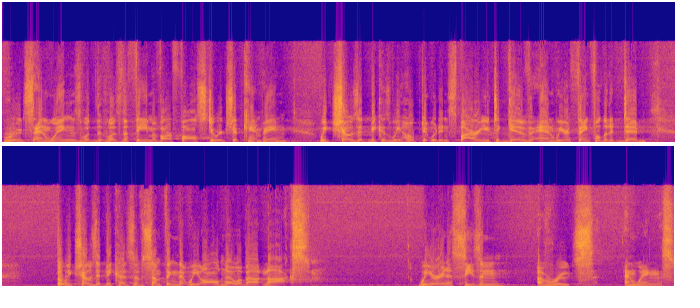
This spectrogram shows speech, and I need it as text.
Roots and Wings was the theme of our fall stewardship campaign. We chose it because we hoped it would inspire you to give, and we are thankful that it did. But we chose it because of something that we all know about Knox. We are in a season of roots and wings.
